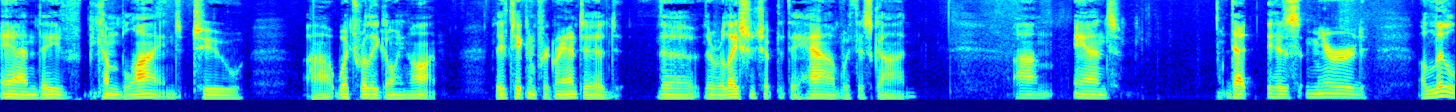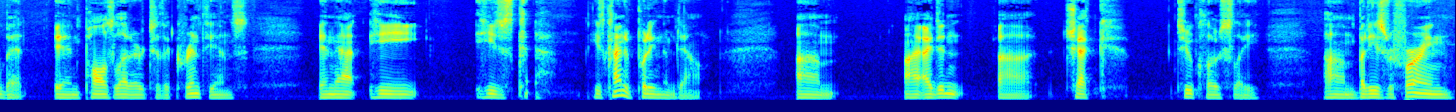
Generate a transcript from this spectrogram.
and they've become blind to uh, what's really going on. They've taken for granted the the relationship that they have with this God, um, and that is mirrored a little bit in Paul's letter to the Corinthians, in that he he's he's kind of putting them down. Um, I, I didn't uh, check too closely, um, but he's referring,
